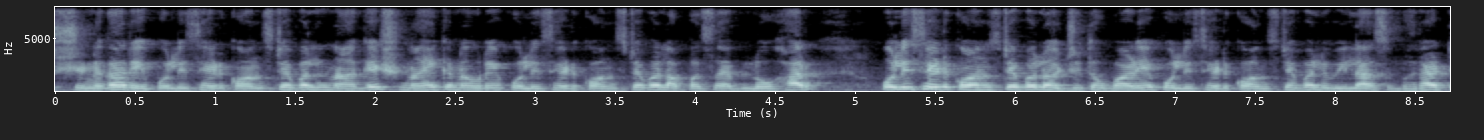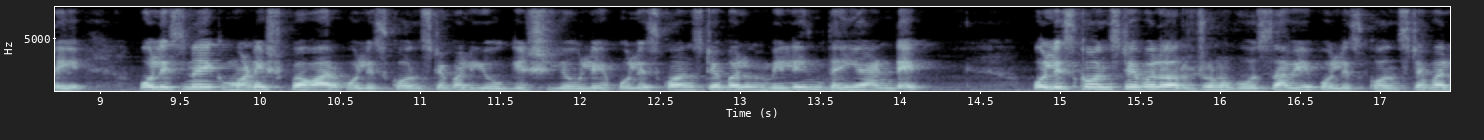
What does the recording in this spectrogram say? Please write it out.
Shingare police head constable Nagesh Naik Navre police head constable Appasaheb Lohar police head constable Ajit Ubale police head constable Vilas Bharate police Naik Manish Pawar police constable Yogesh Yewale police constable Milind Dahihande police constable Arjun Gosavi police constable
